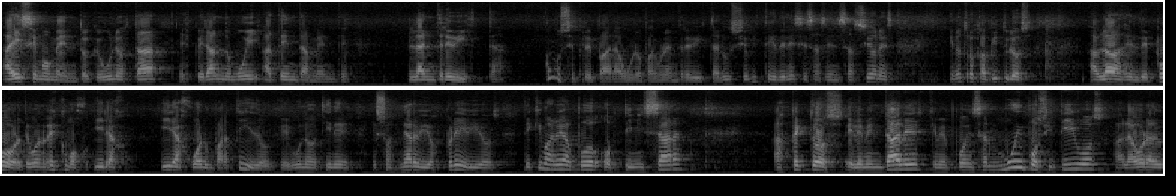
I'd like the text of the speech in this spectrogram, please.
a ese momento que uno está esperando muy atentamente la entrevista. ¿Cómo se prepara uno para una entrevista, Lucio? Viste que tenés esas sensaciones. En otros capítulos hablabas del deporte. Bueno, es como ir a, ir a jugar un partido, que uno tiene esos nervios previos. ¿De qué manera puedo optimizar aspectos elementales que me pueden ser muy positivos a la hora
